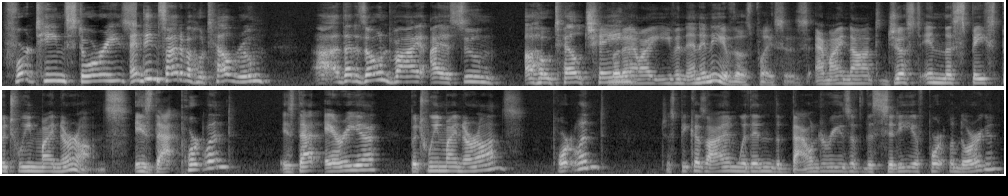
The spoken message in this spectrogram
14 stories, and inside of a hotel room uh, that is owned by, I assume, a hotel chain. But am I even in any of those places? Am I not just in the space between my neurons? Is that Portland? Is that area between my neurons Portland? Just because I am within the boundaries of the city of Portland, Oregon?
